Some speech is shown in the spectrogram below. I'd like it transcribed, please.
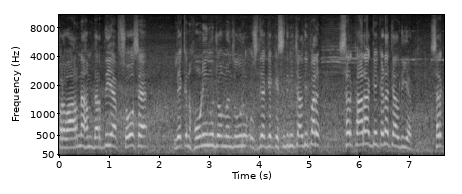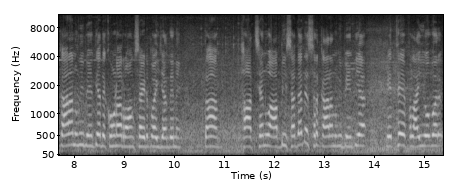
ਪਰਿਵਾਰ ਨਾਲ ਹਮਦਰਦੀ ਹੈ, ਅਫਸੋਸ ਹੈ, ਲੇਕਿਨ ਹੋਣੀ ਨੂੰ ਜੋ ਮਨਜ਼ੂਰ ਉਸ ਦੇ ਅੱਗੇ ਕਿਸੇ ਦੀ ਨਹੀਂ ਚੱਲਦੀ, ਪਰ ਸਰਕਾਰ ਅੱਗੇ ਕਿਹੜਾ ਚੱਲਦੀ ਹੈ? ਸਰਕਾਰਾਂ ਨੂੰ ਵੀ ਬੇਨਤੀ ਹੈ, ਦੇਖੋ ਹੁਣ ਰੋਂਗ ਸਾਈਡ ਪਾਈ ਜਾਂਦੇ ਨੇ, ਤਾਂ ਹਾਦਸਿਆਂ ਨੂੰ ਆਪ ਵੀ ਸੱਦਾ ਤੇ ਸਰਕਾਰਾਂ ਨੂੰ ਵੀ ਬੇਨਤੀ ਹੈ ਕਿ ਇੱਥੇ ਫਲਾਈਓਵਰ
